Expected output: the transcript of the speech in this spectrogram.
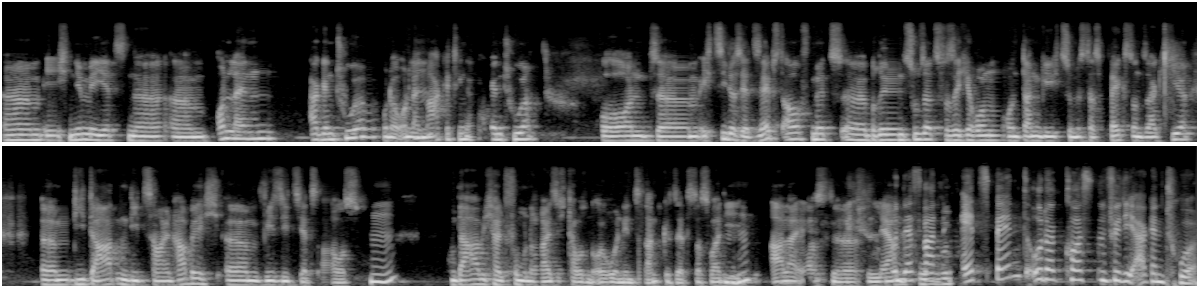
ähm, ich nehme mir jetzt eine ähm, Online-Agentur oder Online-Marketing-Agentur und ähm, ich ziehe das jetzt selbst auf mit äh, Brillenzusatzversicherung und dann gehe ich zu Mr. Specs und sage hier, ähm, die Daten, die Zahlen habe ich, ähm, wie sieht's jetzt aus? Mhm. Und da habe ich halt 35.000 Euro in den Sand gesetzt. Das war die mhm. allererste Lernkurve. Und das waren Adspend oder Kosten für die Agentur?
